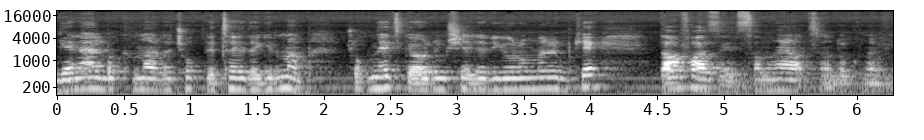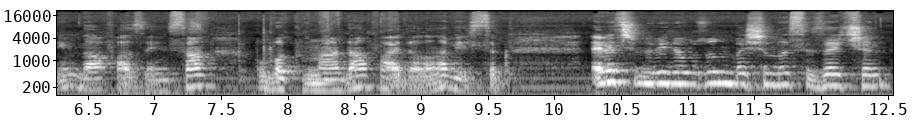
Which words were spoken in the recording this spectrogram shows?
genel bakımlarda çok detaya da girmem. Çok net gördüğüm şeyleri yorumlarım ki daha fazla insanın hayatına dokunabileyim. Daha fazla insan bu bakımlardan faydalanabilsin. Evet şimdi videomuzun başında sizler için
